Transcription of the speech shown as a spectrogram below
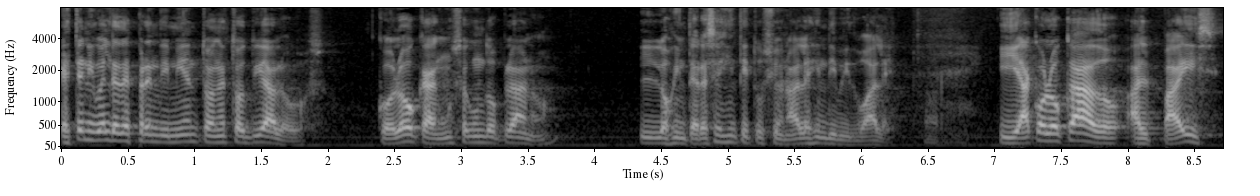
este nivel de desprendimiento en estos diálogos coloca en un segundo plano los intereses institucionales individuales y ha colocado al país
